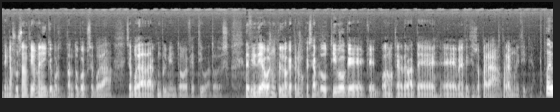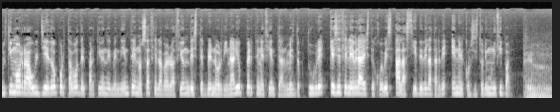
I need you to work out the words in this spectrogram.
tenga sus sanciones y que por tanto pues se pueda se pueda dar cumplimiento efectivo a todo eso. En definitiva, bueno, un pleno que esperemos que sea productivo, que, podamos tener debates eh, beneficiosos para, para el municipio. Por último, Raúl Lledo, portavoz del Partido Independiente, nos hace la valoración de este pleno ordinario perteneciente al mes de octubre, que se celebra este jueves a las 7 de la tarde en el consistorio municipal. El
